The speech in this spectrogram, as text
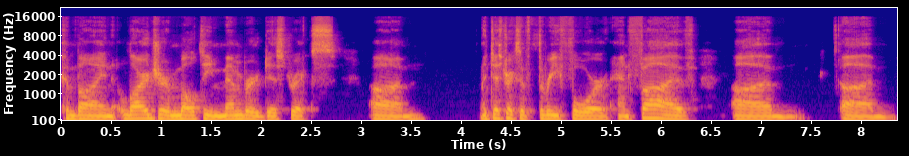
combine larger multi-member districts, um, districts of three, four, and five um, um,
